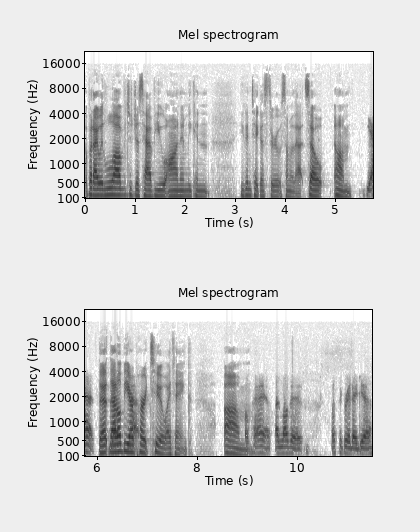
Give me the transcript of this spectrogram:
but I would love to just have you on, and we can you can take us through some of that. So, um, yes, that that'll yes, be yes. our part two, I think. Um, okay, I love it. That's a great idea.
